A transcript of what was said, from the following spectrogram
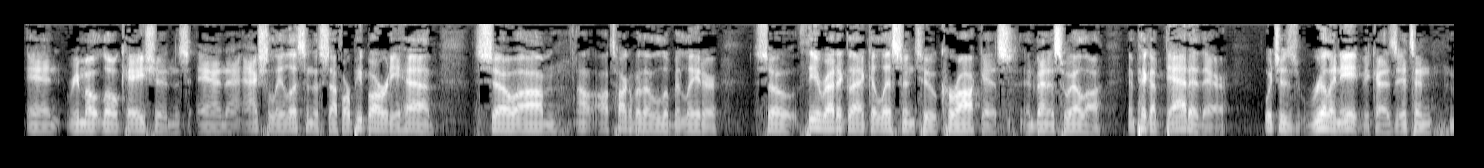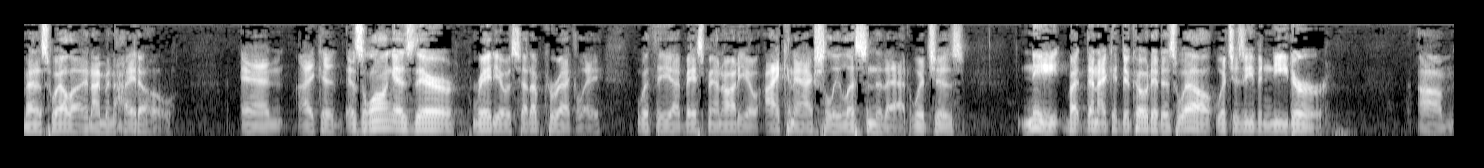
in remote locations and uh, actually listen to stuff, or people already have. So um, I'll, I'll, talk about that a little bit later. So theoretically, I could listen to Caracas in Venezuela and pick up data there, which is really neat because it's in Venezuela and I'm in Idaho. And I could, as long as their radio is set up correctly with the uh, baseband audio, I can actually listen to that, which is neat, but then I could decode it as well, which is even neater. Um,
